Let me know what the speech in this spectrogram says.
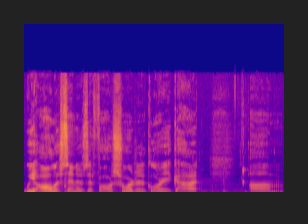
we all are sinners that fall short of the glory of God. Um,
